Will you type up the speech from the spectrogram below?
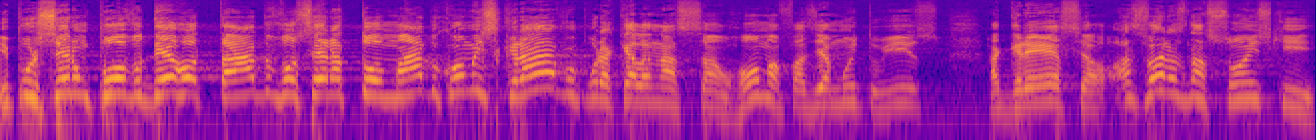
E por ser um povo derrotado, você era tomado como escravo por aquela nação. Roma fazia muito isso, a Grécia, as várias nações que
